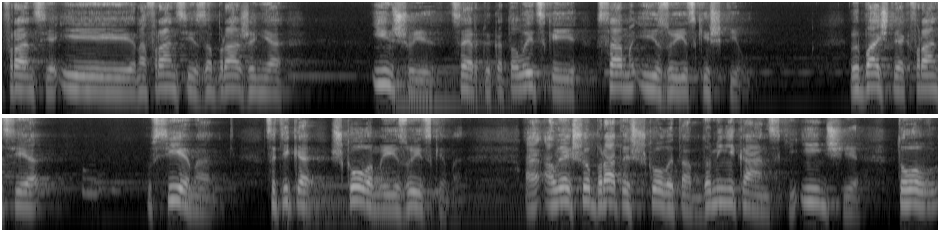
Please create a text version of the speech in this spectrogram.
Франція і на Франції зображення іншої церкви католицької, саме ієзуїтських шкіл. Ви бачите, як Франція всіяна, це тільки школами ієзуїтськими. А- Але якщо брати школи там домініканські, інші, то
